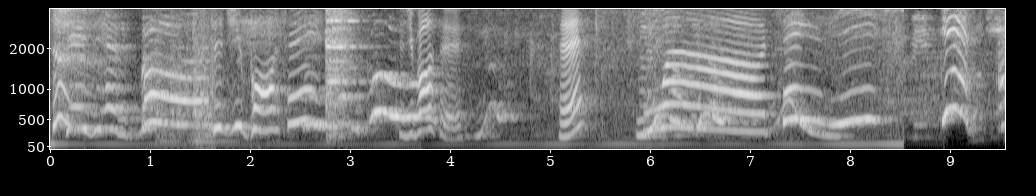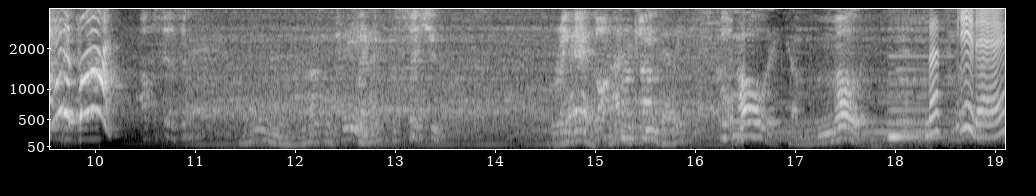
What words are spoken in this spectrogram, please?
Did you bath her? Did you bath her? Eh? Wow, Daisy! Dad, I had a bath! That's a tree, Like a procession. Bring Yeah, it on that's key. Daddy. Holy moly. That's good, eh?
